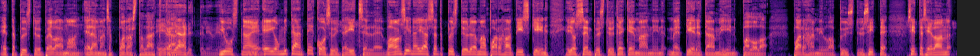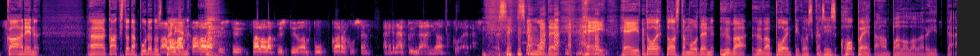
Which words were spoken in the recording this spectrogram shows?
että pystyy pelaamaan mm. elämänsä parasta lätkää. Ei ole jäähdyttelijä vielä. Just näin, mm. ei ole mitään tekosyitä itselleen, vaan on siinä iässä, että pystyy lyömään parhaan tiskiin ja jos sen pystyy tekemään, niin me tiedetään mihin Palola parhaimmillaan pystyy. Sitten, sitten siellä on kahden Ää, kaksi tuota pudotuspelien... Palola, palola, pystyy, palola pystyy ampuu karhusen räpylään jatkoerässä. se, se muuten, hei, hei to, tosta muuten hyvä, hyvä pointti, koska siis hopeetahan palolalla riittää.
